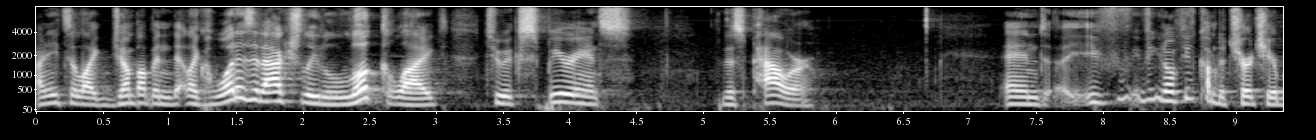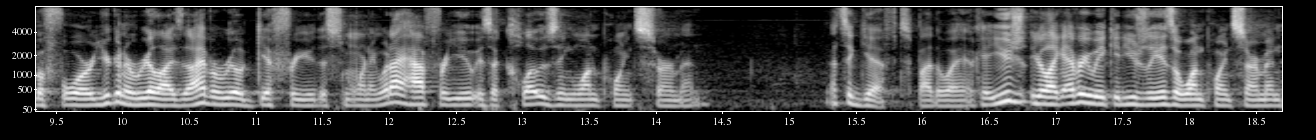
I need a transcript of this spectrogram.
I need to like jump up and like what does it actually look like to experience this power? And uh, if, if, you know if you've come to church here before, you're to realize that I have a real gift for you this morning. What I have for you is a closing one-point sermon. That's a gift, by the way. Okay, usually you're like every week it usually is a one-point sermon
